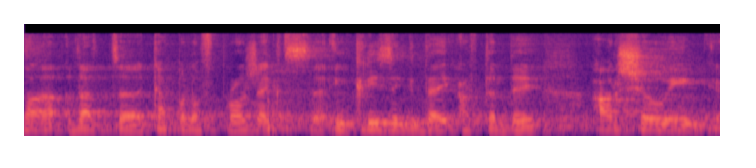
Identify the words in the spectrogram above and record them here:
uh, that a couple of projects increasing day after day are showing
